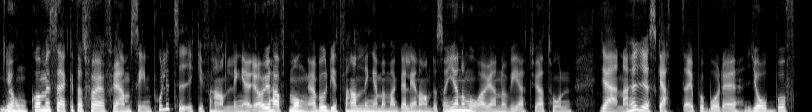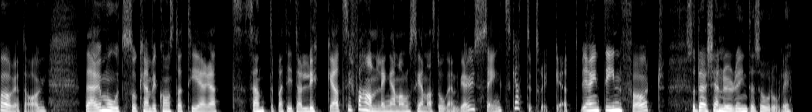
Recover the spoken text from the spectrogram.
Ja, hon kommer säkert att föra fram sin politik i förhandlingar. Jag har ju haft många budgetförhandlingar med Magdalena Andersson genom åren och vet ju att hon gärna höjer skatter på både jobb och företag. Däremot så kan vi konstatera att Centerpartiet har lyckats i förhandlingarna de senaste åren. Vi har ju sänkt skattetrycket. Vi har inte infört... Så där känner du dig inte så orolig?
